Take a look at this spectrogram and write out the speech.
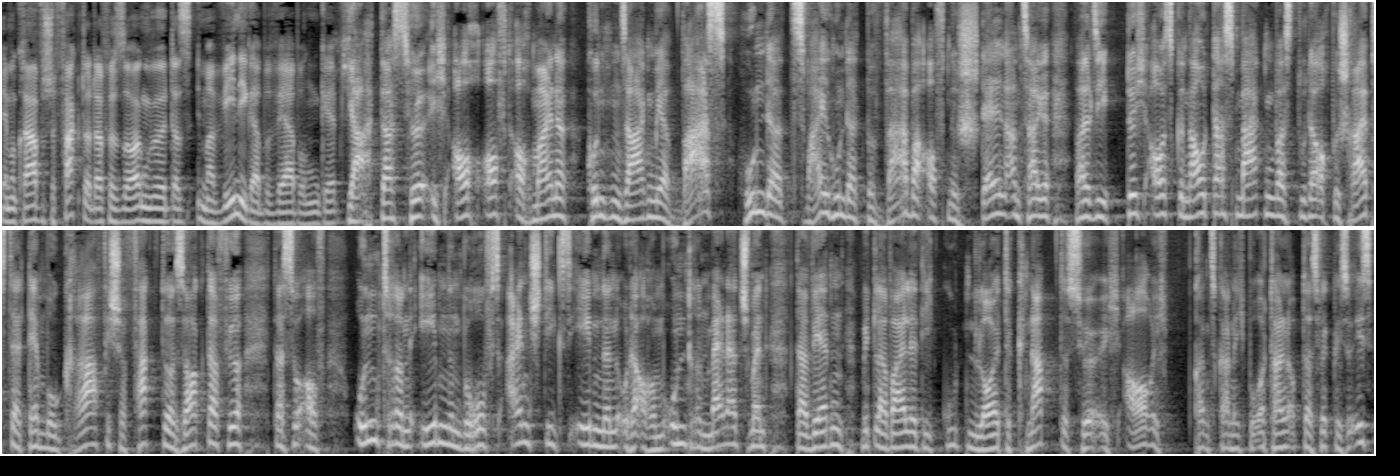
demografische Faktor dafür sorgen wird, dass es immer weniger Bewerbungen gibt. Ja, das höre ich auch oft. Auch meine Kunden sagen mir, was? 100, 200 Bewerber auf eine Stellenanzeige, weil sie durchaus genau das merken, was du da auch beschreibst. Der demografische Faktor sorgt dafür, dass so auf unteren Ebenen, Berufseinstiegsebenen oder auch im unteren Management, da werden mittlerweile die guten Leute knapp. Das höre ich auch. Ich kann es gar nicht beurteilen, ob das wirklich so ist,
